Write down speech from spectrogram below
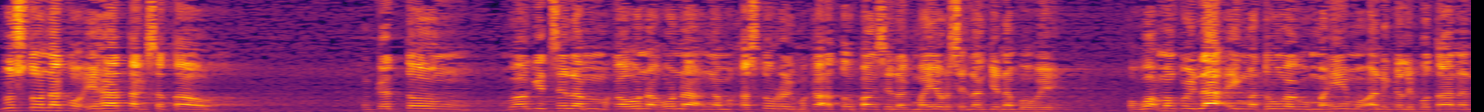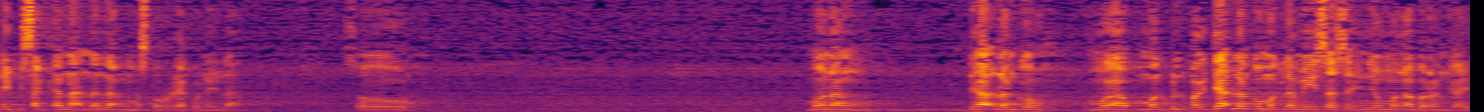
gusto na ko ihatag sa tao ang kadtong wagid sila makahuna-huna nga makasturag makaatubang sila mayor silang kinabuhi. Wa man ko'y laing madungag o mahimo ani kalibutan ani bisag kana na lang mastorya ko nila. So mo nang diha lang ko mga mag, mag diha lang ko maglamisa sa inyong mga barangay.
